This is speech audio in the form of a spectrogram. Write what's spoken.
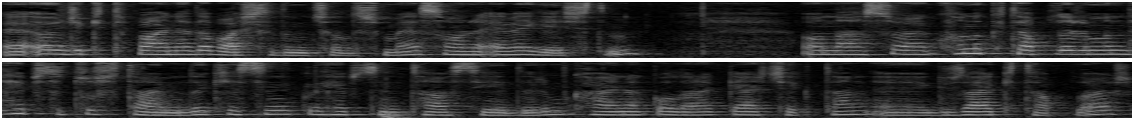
Ee, önce kütüphanede başladım çalışmaya, sonra eve geçtim. Ondan sonra konu kitaplarımın hepsi TUS Time'dı. Kesinlikle hepsini tavsiye ederim. Kaynak olarak gerçekten e, güzel kitaplar.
